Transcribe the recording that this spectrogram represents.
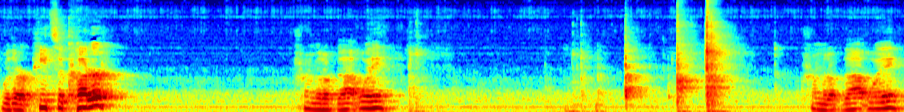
with our pizza cutter. Trim it up that way. Trim it up that way.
